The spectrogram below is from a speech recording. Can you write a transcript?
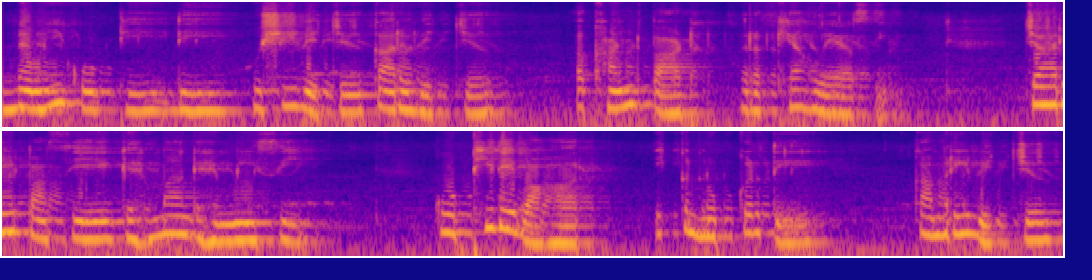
ਨਵੀਂ ਕੋਠੀ ਦੀ ਖੁਸ਼ੀ ਵਿੱਚ ਘਰ ਵਿੱਚ ਅਖੰਡ ਪਾਠ ਰੱਖਿਆ ਹੋਇਆ ਸੀ। ਚਾਰੇ ਪਾਸੇ ਗਹਿਮਾ ਗਹਿਮੀ ਸੀ। ਕੋਠੀ ਦੇ ਬਾਹਰ ਇੱਕ ਨੁੱਕਰ ਤੇ ਕਮਰੇ ਵਿੱਚ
